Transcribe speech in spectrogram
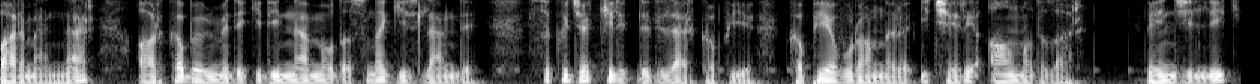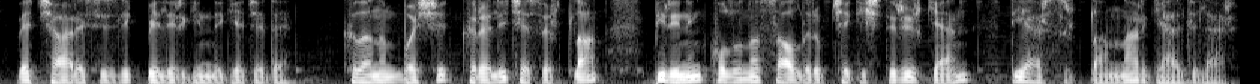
Barmenler arka bölmedeki dinlenme odasına gizlendi. Sıkıca kilitlediler kapıyı. Kapıya vuranları içeri almadılar. Bencillik ve çaresizlik belirgindi gecede. Klanın başı kraliçe sırtlan birinin koluna saldırıp çekiştirirken diğer sırtlanlar geldiler.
